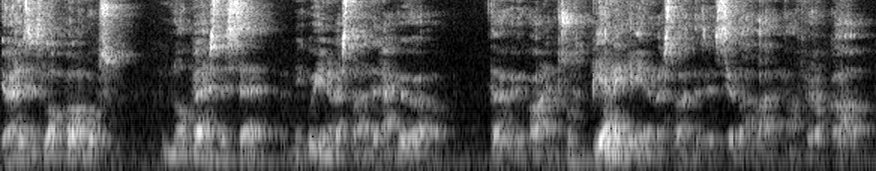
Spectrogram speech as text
Joo, ja siis loppujen lopuksi nopeasti se niin kuin investointi näkyy, joka on niin suht pienikin investointi, siis sillä lailla, että on fyrkkaa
